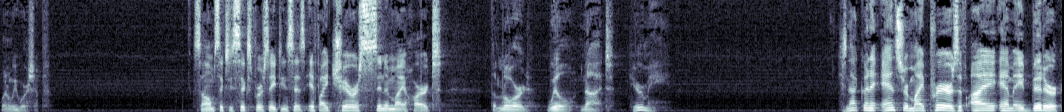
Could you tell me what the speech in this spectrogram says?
when we worship. Psalm 66, verse 18 says, If I cherish sin in my heart, the Lord will not hear me. He's not going to answer my prayers if I am a bitter,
